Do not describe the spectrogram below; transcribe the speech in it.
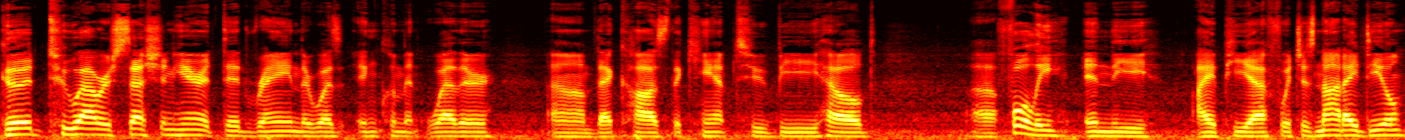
Good two hour session here. It did rain, there was inclement weather um, that caused the camp to be held uh, fully in the IPF, which is not ideal,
